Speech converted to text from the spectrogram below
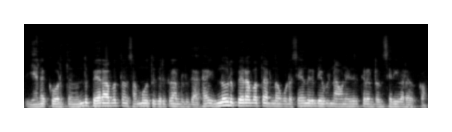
எனக்கு ஒருத்தன் வந்து பேராபத்தம் சமூகத்துக்கு இருக்கிறான்றதுக்காக இன்னொரு பேராபத்தாக இருந்தவங்க கூட சேர்ந்துக்கிட்டு எப்படி நான் அவனை எதிர்க்கிறேன்றது சரி வர இருக்கும்.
